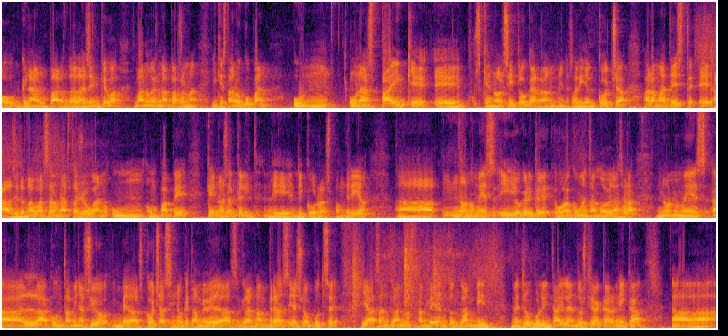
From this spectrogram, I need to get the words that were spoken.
o gran part de la gent que va va només una persona i que estan ocupant un, un espai que, eh, pues que no els hi toca realment. És a dir, el cotxe ara mateix eh, a la ciutat de Barcelona està jugant un, un paper que no és el que li, li, li correspondria. Uh, no només, i jo crec que ho ha comentat molt bé la Sara, no només uh, la contaminació ve dels cotxes, sinó que també ve de les grans empreses i això potser ja centrant-nos també en tot l'àmbit metropolità i la indústria càrnica uh,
